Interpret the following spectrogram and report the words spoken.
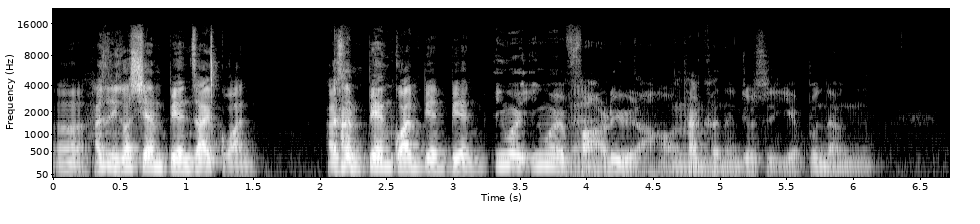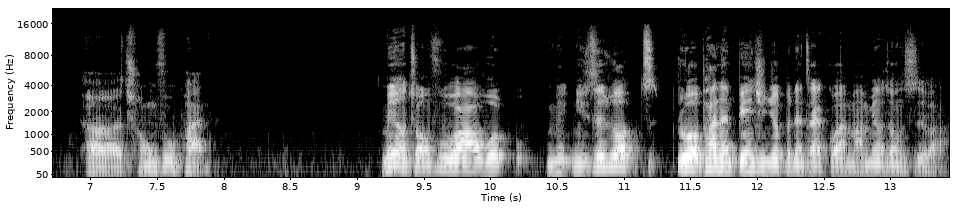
嗯，还是你说先编再关，还是边关边编？因为因为法律了哈，他可能就是也不能呃重复判。没有重复啊，我没你是说，如果判了鞭刑就不能再关吗？没有这种事吧？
